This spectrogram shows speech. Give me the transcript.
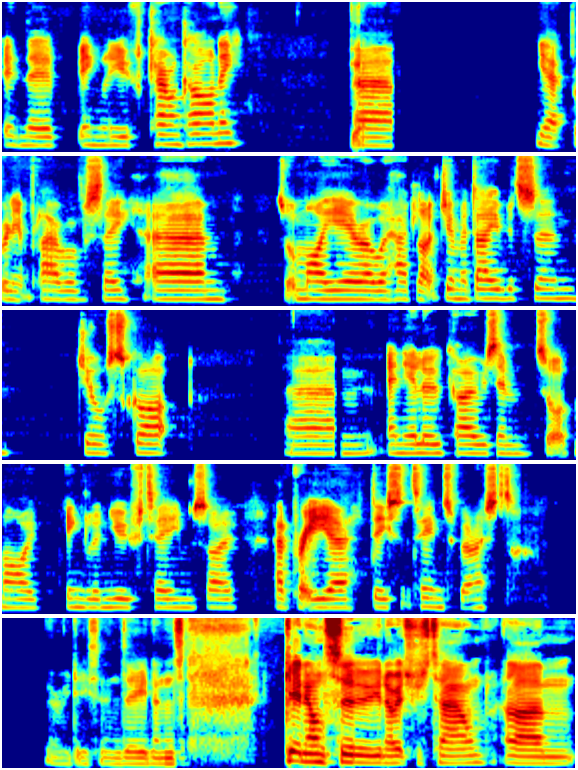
in the England youth, Karen Carney. Yeah. Um, yeah, brilliant player, obviously. Um, sort of my era, we had like Gemma Davison, Jill Scott, um, Eni Aluko was in sort of my England youth team, so had pretty uh, decent team to be honest. Very decent indeed. And getting on to you know Ipswich Town, um,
